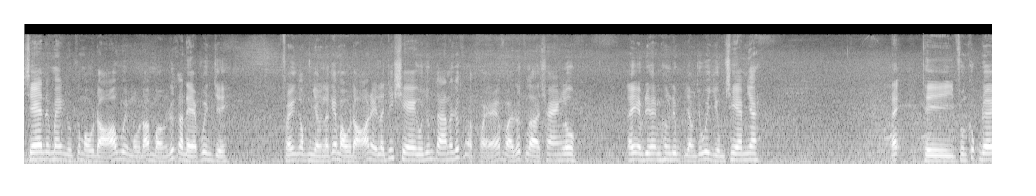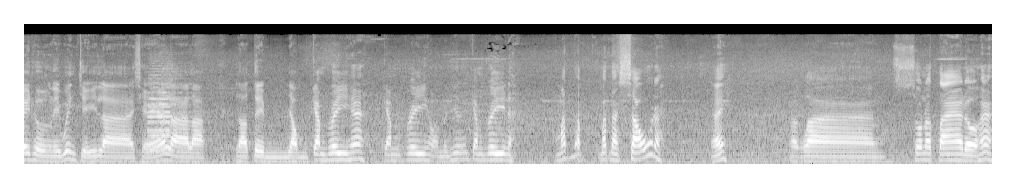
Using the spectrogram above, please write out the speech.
Xe nó mang được cái màu đỏ với màu đỏ mận rất là đẹp quý anh chị. Phải công nhận là cái màu đỏ này là chiếc xe của chúng ta nó rất là khỏe và rất là sang luôn đây em đi em hơn đi một vòng cho quý vị dùng xem nha. Đấy thì phân khúc D thường thì quý anh chị là sẽ là là là tìm dòng Camry ha. Camry hoặc mình thấy Camry nè Mazda Mazda 6 nè. Đấy hoặc là Sonata đồ ha. À,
